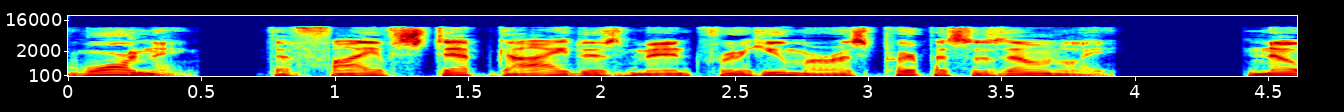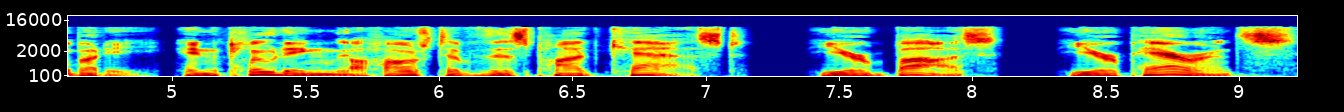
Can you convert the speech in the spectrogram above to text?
Warning. The 5-step guide is meant for humorous purposes only. Nobody, including the host of this podcast, your boss, your parents,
